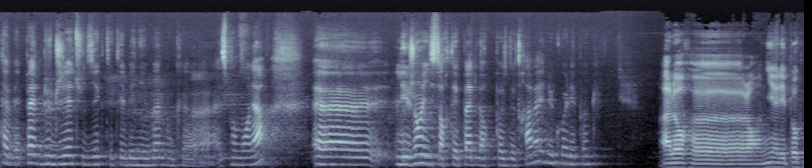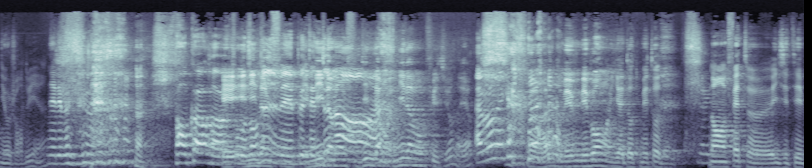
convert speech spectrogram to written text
tu n'avais pas de budget, tu disais que tu étais bénévole donc, euh, à ce moment-là. Les gens, ils sortaient pas de leur poste de travail, du coup, à l'époque? Alors, euh, alors, ni à l'époque ni aujourd'hui. Hein. Ni à l'époque. pas encore euh, pour aujourd'hui, mais peut-être demain. Mon, hein. ni, dans, mon futur d'ailleurs. Ah bon, d'accord. mais, mais, bon, il y a d'autres méthodes. Non, en fait, euh, ils étaient,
